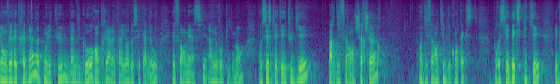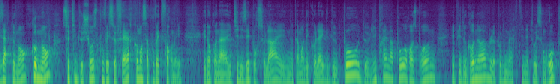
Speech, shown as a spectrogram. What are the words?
et on verrait très bien notre molécule d'indigo rentrer à l'intérieur de ces canaux et former ainsi un nouveau pigment. Donc c'est ce qui a été étudié par différents chercheurs dans différents types de contextes pour essayer d'expliquer exactement comment ce type de choses pouvait se faire, comment ça pouvait être formé. Et donc on a utilisé pour cela, et notamment des collègues de Pau, de l'IPREM à Pau, Ross Brown, et puis de Grenoble, Pauline Martinetto et son groupe,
